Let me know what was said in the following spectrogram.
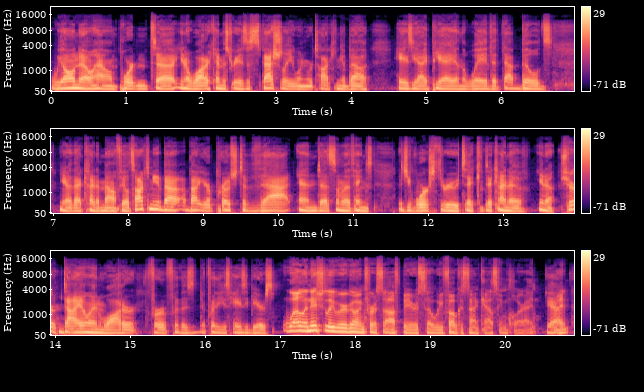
we all know how important, uh, you know, water chemistry is, especially when we're talking about hazy IPA and the way that that builds, you know, that kind of mouthfeel. Talk to me about about your approach to that and uh, some of the things that you've worked through to to kind of, you know, Sure. dial in water for for this for these hazy beers. Well, initially we were going for a soft beer, so we focused on calcium chloride. Yeah. Right.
